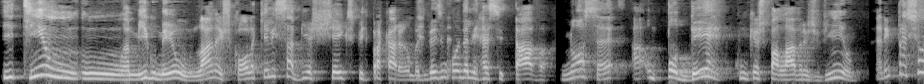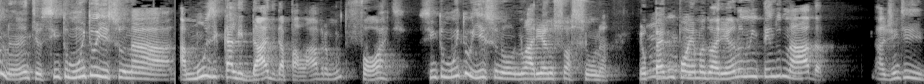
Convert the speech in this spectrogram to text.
E tinha um, um, amigo meu lá na escola que ele sabia Shakespeare pra caramba. De vez em quando ele recitava. Nossa, é, a, o poder com que as palavras vinham era impressionante. Eu sinto muito isso na a musicalidade da palavra, muito forte. Sinto muito isso no, no Ariano Suassuna. Eu pego um uhum. poema do Ariano e não entendo nada a gente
